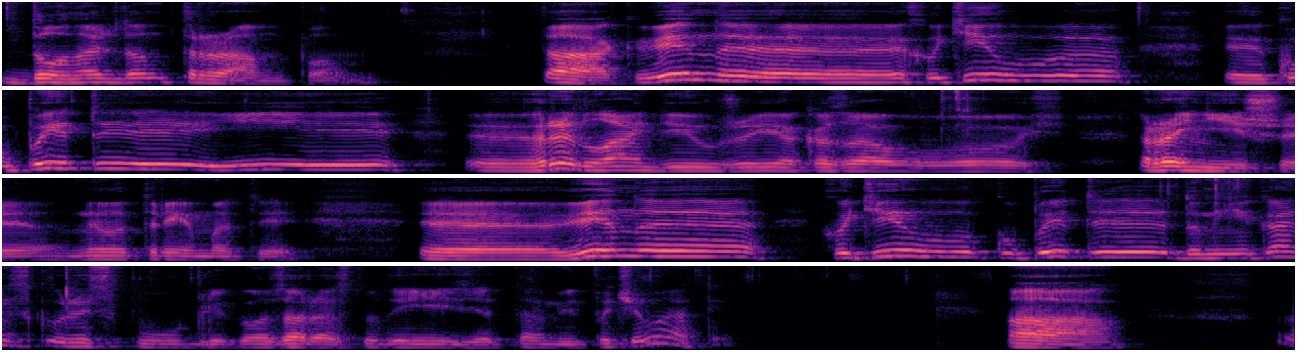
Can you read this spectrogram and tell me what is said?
Дональдом Трампом. Так, він е, хотів е, купити і е, Гренландію, вже я казав ось, раніше не отримати. Е, він е, хотів купити Домініканську республіку. Зараз туди їздять там відпочивати. А е,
